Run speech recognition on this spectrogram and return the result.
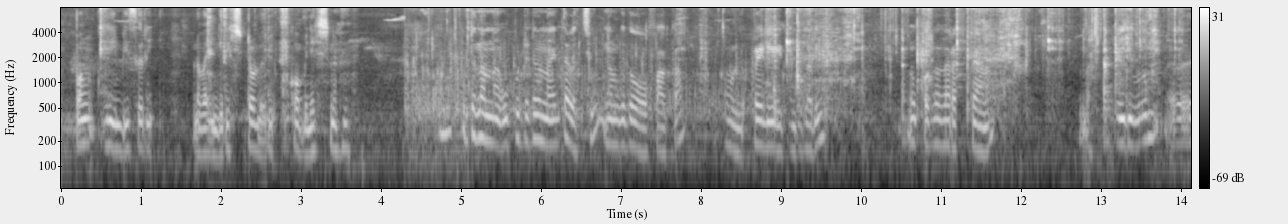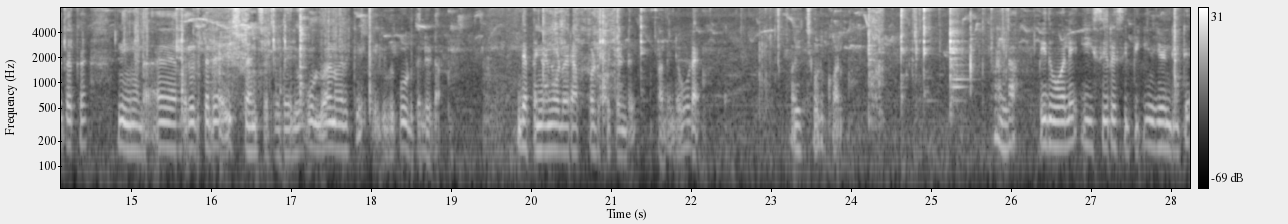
അപ്പം ഗ്രീൻ പീസ് കറി. ഇവിടെ ഭയങ്കര ഇഷ്ടമുള്ളൊരു കോമ്പിനേഷനാണ്. ഉപ്പിട്ട് നന്നാ ഉപ്പിട്ടിട്ട് നന്നായി തിളച്ചു. നമുക്കിത് ഓഫാക്കാം. ഉള്ളു. റെഡി ആയിട്ടുണ്ട് കറി. ഉപ്പൊക്കെ കറക്റ്റാണ് എന്താ എരിവും ഇതൊക്കെ നിങ്ങളുടെ ഓരോരുത്തരുടെ ഇഷ്ടാനുസരിച്ചിട്ട് എരിവ് കൂടുതലാണവർക്ക് എരിവ് കൂടുതലിടാം ഇതിപ്പോൾ ഞാനിവിടെ ഒരു അപ്പം എടുത്തിട്ടുണ്ട്. അതിന്റെ കൂടെ ഒഴിച്ചു കൊടുക്കുകയാണ് അപ്പം ഇതുപോലെ ഈസി റെസിപ്പിക്ക് വേണ്ടിയിട്ട്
